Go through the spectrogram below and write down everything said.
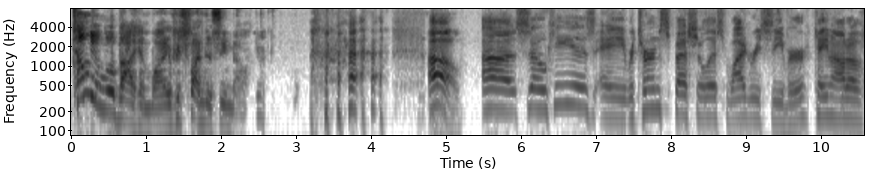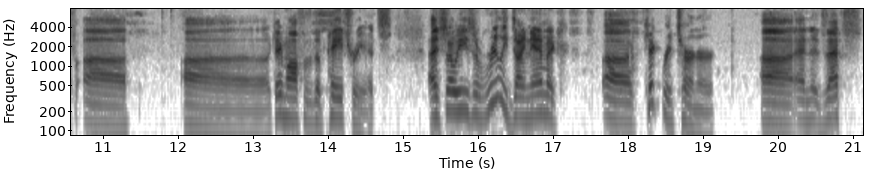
tell me a little about him while I respond to this email. oh, uh, so he is a return specialist wide receiver. Came out of uh, uh, came off of the Patriots, and so he's a really dynamic uh, kick returner. Uh, and that's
